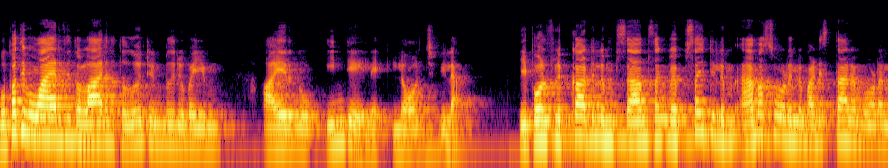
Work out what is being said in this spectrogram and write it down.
മുപ്പത്തി മൂവായിരത്തി തൊള്ളായിരത്തി തൊണ്ണൂറ്റി ഒൻപത് രൂപയും ആയിരുന്നു ഇന്ത്യയിലെ ലോഞ്ച് വില. ഇപ്പോൾ ഫ്ലിപ്കാർട്ടിലും സാംസങ് വെബ്സൈറ്റിലും ആമസോണിലും അടിസ്ഥാന മോഡൽ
